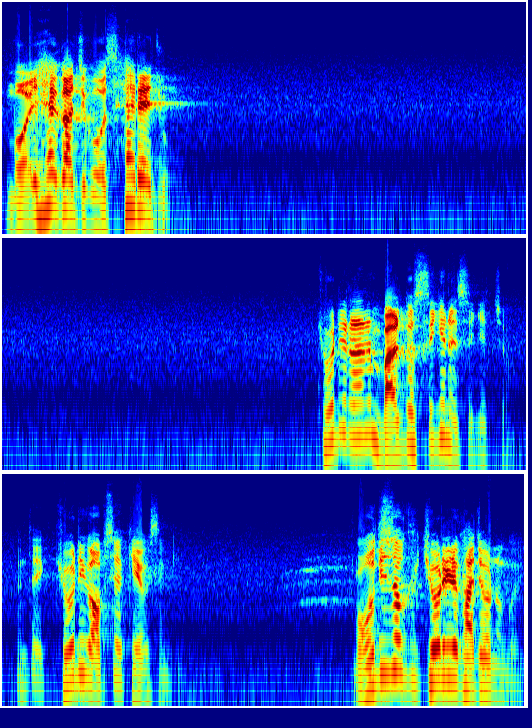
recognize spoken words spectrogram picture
뭐 해가지고 세례죽. 교리라는 말도 쓰기는 쓰겠죠. 근데 교리가 없어요, 개혁성경. 어디서 그 교리를 가져오는 거예요?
